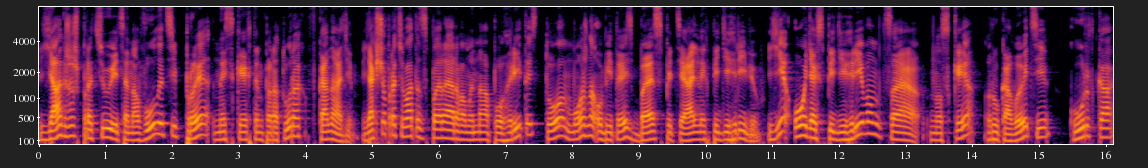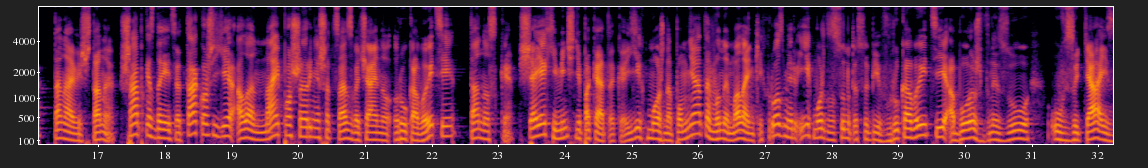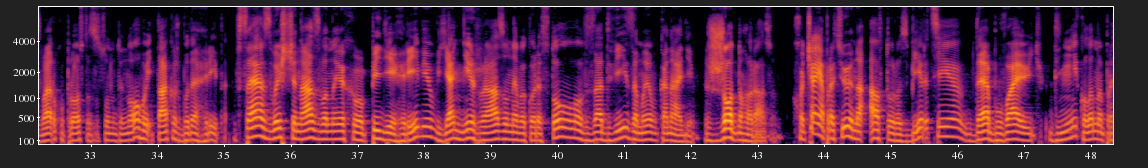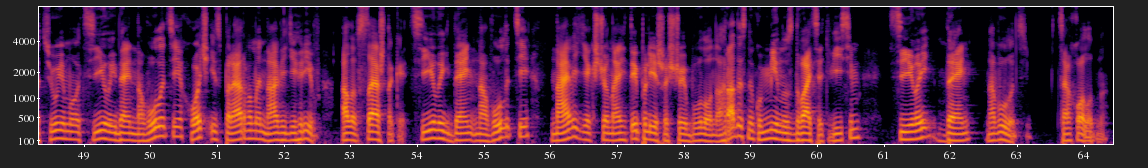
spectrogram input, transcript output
Як же ж працюється на вулиці при низьких температурах в Канаді? Якщо працювати з перервами на погрітись, то можна обійтись без спеціальних підігрівів. Є одяг з підігрівом, це носки, рукавиці, куртка та навіть штани. Шапки, здається, також є, але найпоширеніше це, звичайно, рукавиці. Та носки. Ще є хімічні пакетики. Їх можна помняти, вони маленьких розмірів, і їх можна засунути собі в рукавиці або ж внизу у взуття і зверху просто засунути ногу, і також буде гріти. Все з вище названих підігрівів я ні разу не використовував за дві зими в Канаді. Жодного разу. Хоча я працюю на авторозбірці, де бувають дні, коли ми працюємо цілий день на вулиці, хоч і з перервами на відігрів. Але все ж таки цілий день на вулиці, навіть якщо найтепліше, що й було на градуснику, мінус 28, цілий день на вулиці. Це холодно.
